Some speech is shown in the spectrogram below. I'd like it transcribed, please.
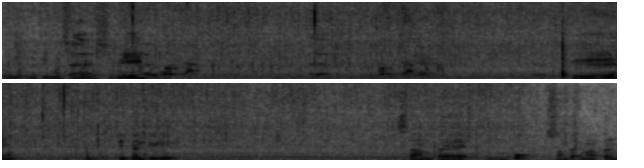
tomatnya dimasukkan di sini. Oke, putihkan dulu sampai empuk, sampai matang.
